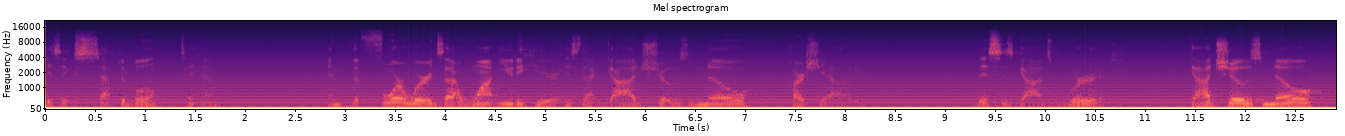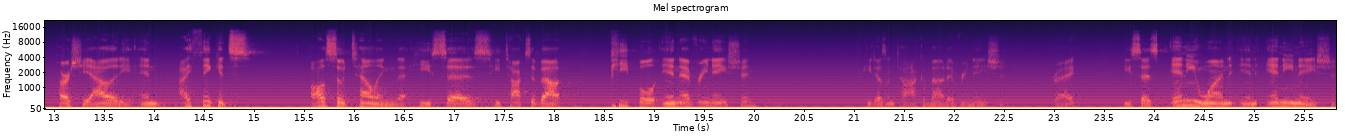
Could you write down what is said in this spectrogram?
is acceptable to him. And the four words that I want you to hear is that God shows no partiality. This is God's word. God shows no partiality. And I think it's also telling that he says, he talks about people in every nation. He doesn't talk about every nation, right? He says anyone in any nation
